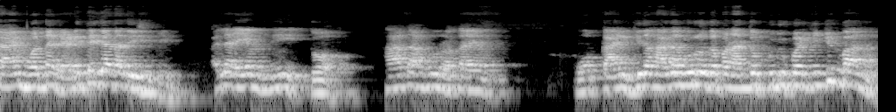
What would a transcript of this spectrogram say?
કાયમ હોદના રેડી થઈ જતા દેશી અલ્યા એમ નહીં. તો. હા તા હું હતા એમ. હું કાલ કીધું હાદા ગુરુ હતો પણ આ તો ખુદું ગયું ને બાનું.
